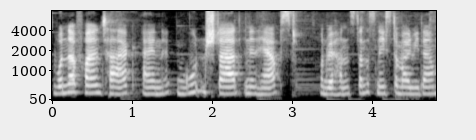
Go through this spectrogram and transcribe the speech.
wundervollen Tag, einen guten Start in den Herbst und wir hören uns dann das nächste Mal wieder.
